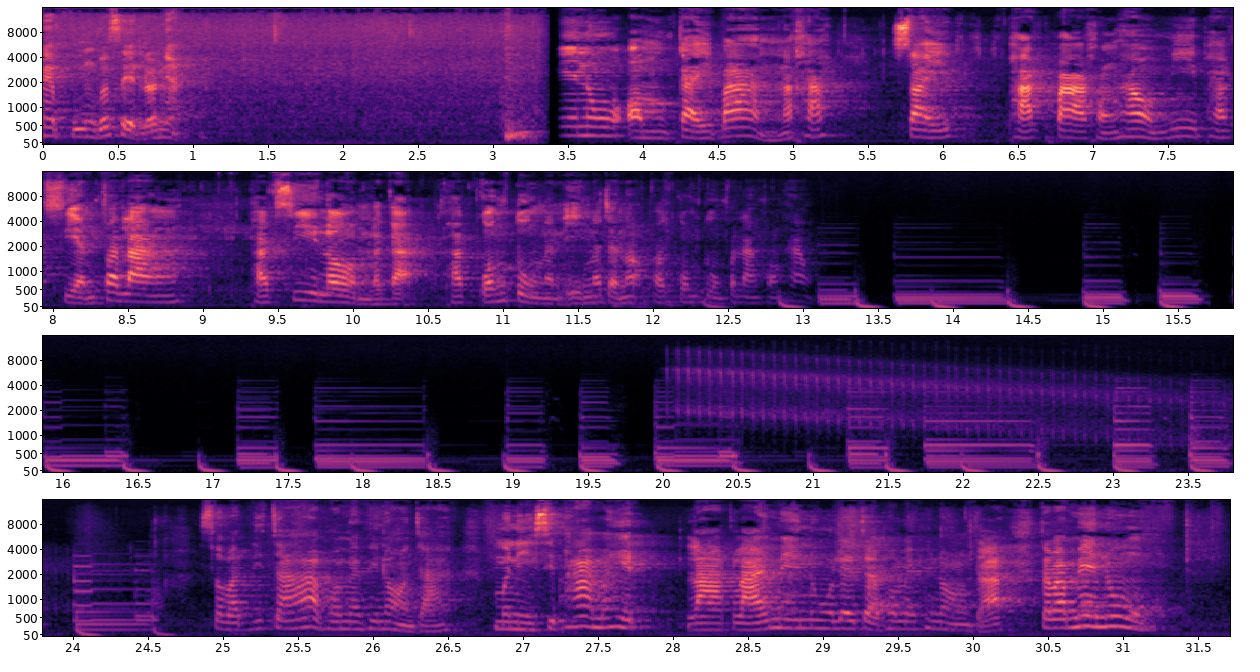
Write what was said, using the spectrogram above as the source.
ม่ปรุงก็เสร็จแล้วเนี่ย เมนูอ่อมไก่บ้านนะคะ ใส่ผักปลาของเฮามีผักเสียนฝรั่งผักซี่ล้อมแล้วก็ผักกวางตุงนั่นเองนะจ้ะเนาะผักกวางตุงฝรั่งของเฮาสวัสดีจ้าพ่อแม่พี่น้องจ้ามื้อนี้สิพามาเฮ็ด หลากหลายเมนูเลยจ้ะพ่อแม่พี่น้องจ้าแต่ว่าเมนู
